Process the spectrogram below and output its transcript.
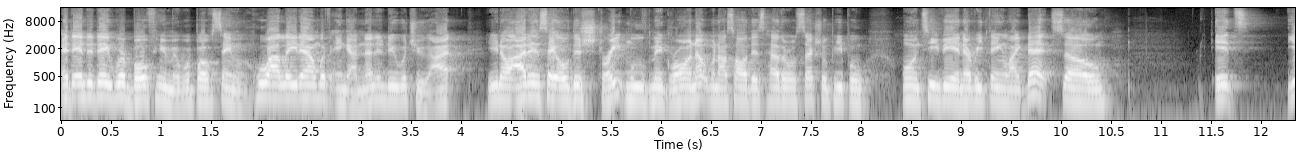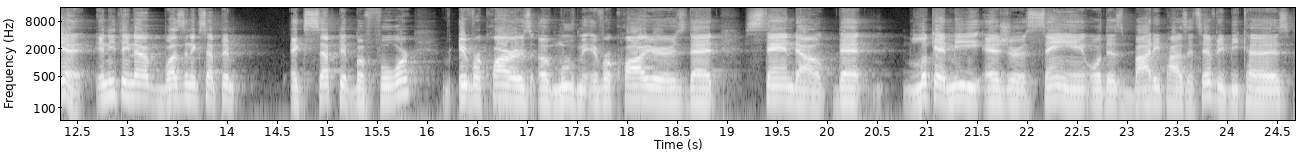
at the end of the day, we're both human. We're both same. Who I lay down with ain't got nothing to do with you. I, you know, I didn't say, oh, this straight movement growing up when I saw this heterosexual people on TV and everything like that. So it's yeah, anything that wasn't accepted accepted before, it requires a movement. It requires that standout, that look at me as you're saying, or this body positivity, because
